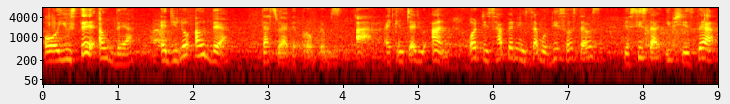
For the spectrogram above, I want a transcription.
or you stay out there. And you know, out there, that's where the problems are. I can tell you, Anne, what is happening in some of these hostels, your sister, if she's there,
